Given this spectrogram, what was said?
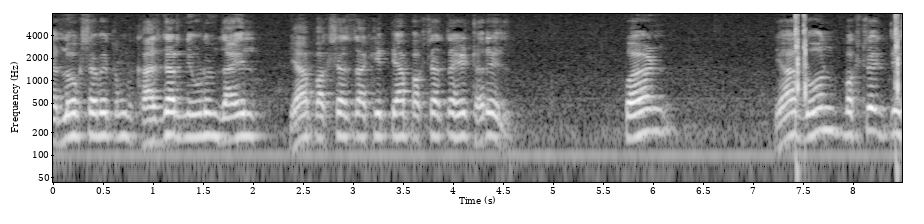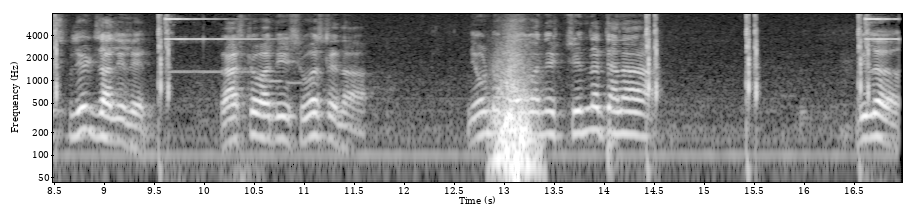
या लोकसभेतून खासदार निवडून जाईल या पक्षाचा की त्या पक्षाचा हे ठरेल. पण ह्या दोन पक्ष जे स्प्लिट झालेले आहेत राष्ट्रवादी शिवसेना निवडणूक आयोगाने चिन्ह त्यांना दिलं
